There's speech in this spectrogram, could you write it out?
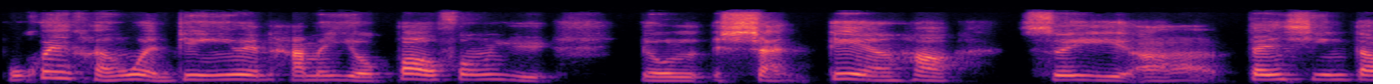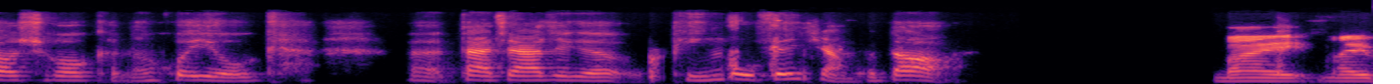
不会很稳定，因为他们有暴风雨、有闪电哈，所以啊、呃担心到时候可能会有看呃大家这个屏幕分享不到。 my my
